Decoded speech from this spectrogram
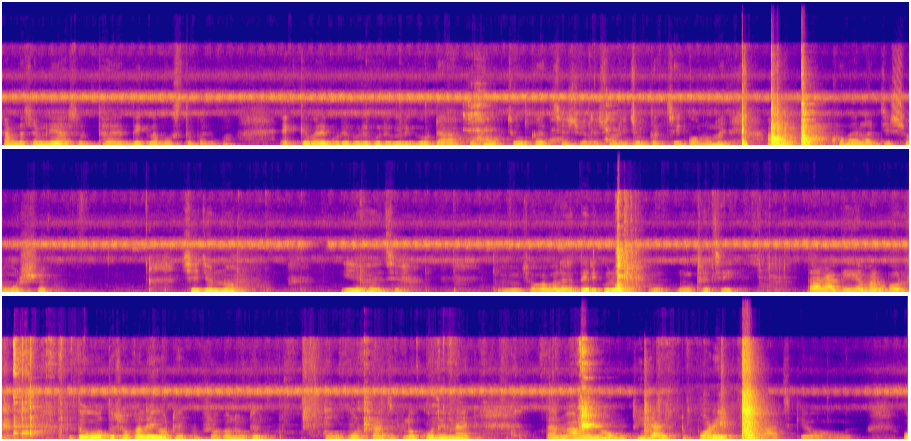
সামনাসামনি আস দেখলে বুঝতে পারবা। একেবারে গুড়ি গুড়ি গুড়ি গুড়ি গোটা খুব মুখ চুলকাচ্ছে সাথে শরীর চুলকাচ্ছে, গরমে আমার খুব অ্যালার্জির সমস্যা। সেই জন্য ইয়ে হয়েছে। সকালবেলা দেরি করে উঠ- উঠ- উঠেছি। তার আগেই আমার বর তো ও তো সকালেই ওঠে, খুব সকালে উঠে ওর কাজগুলো করে নেয়। তারপর আমিও উঠি আর একটু পরে আজকেও ও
